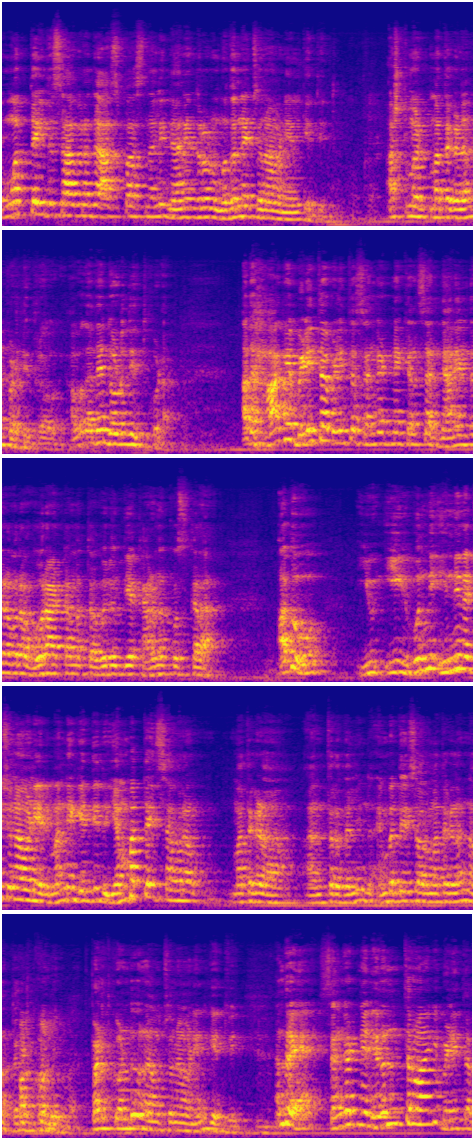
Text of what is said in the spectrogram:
ಮೂವತ್ತೈದು ಸಾವಿರದ ಆಸ್ಪಾಸ್ನಲ್ಲಿ ನಾನೇಂದ್ರವರು ಮೊದಲನೇ ಚುನಾವಣೆಯಲ್ಲಿ ಗೆದ್ದಿದ್ದು. ಅಷ್ಟು ಮತಗಳನ್ನು ಪಡೆದಿದ್ರು ಅವರು ಅವಾಗ ಅದೇ ದೊಡ್ಡದಿತ್ತು ಕೂಡ. ಅದು ಹಾಗೆ ಬೆಳೀತಾ ಬೆಳೀತಾ ಸಂಘಟನೆ ಕೆಲಸ ಜ್ಞಾನೇಂದ್ರ ಅವರ ಹೋರಾಟ ಮತ್ತು ಅಭಿವೃದ್ಧಿಯ ಕಾರಣಕ್ಕೋಸ್ಕರ. ಅದು ಈ ಹಿಂದಿನ ಚುನಾವಣೆಯಲ್ಲಿ ಮೊನ್ನೆ ಗೆದ್ದಿದ್ದು ಎಂಬತ್ತೈದು ಸಾವಿರ ಮತಗಳ ಅಂತರದಲ್ಲಿ ಎಂಬತ್ತೈದು ಸಾವಿರ ಮತಗಳನ್ನು ನಾವು ತೆಗೆದುಕೊಂಡು? ಪಡೆದುಕೊಂಡು ನಾವು ಚುನಾವಣೆಯನ್ನು ಗೆದ್ವಿ. ಅಂದ್ರೆ ಸಂಘಟನೆ ನಿರಂತರವಾಗಿ ಬೆಳೀತಾ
